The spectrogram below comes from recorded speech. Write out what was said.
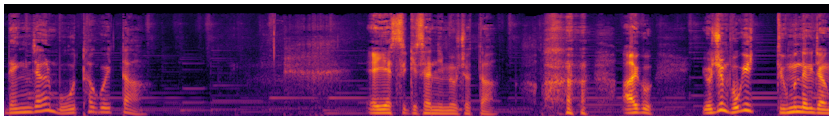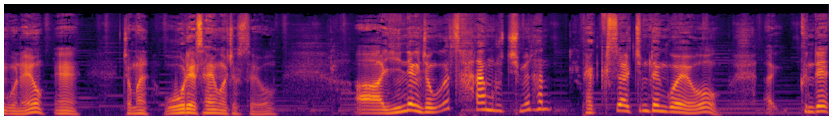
냉장을 못하고 있다. AS 기사님이 오셨다. 아이고, 요즘 보기 드문 냉장고네요. 예. 정말 오래 사용하셨어요. 아, 이 냉장고가 사람으로 치면 한 100살쯤 된 거예요. 아, 근데,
